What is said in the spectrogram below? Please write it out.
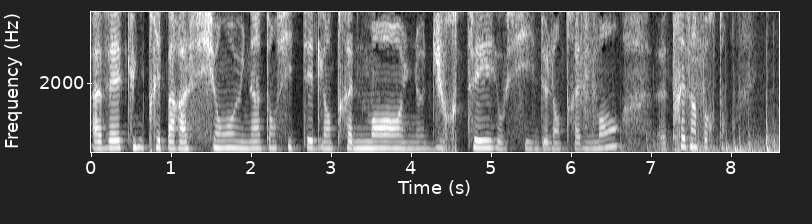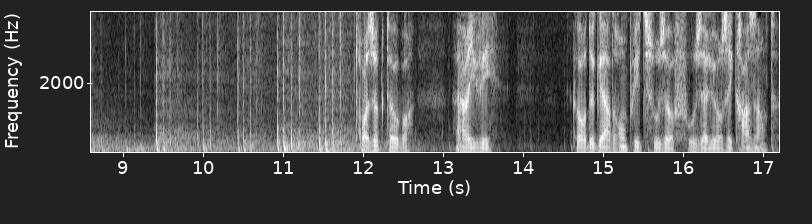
avec une préparation, une intensité de l'entraînement, une dureté aussi de l'entraînement euh, très important. 3 octobre, arrivé. Corps de garde rempli de sous-off aux allures écrasantes.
